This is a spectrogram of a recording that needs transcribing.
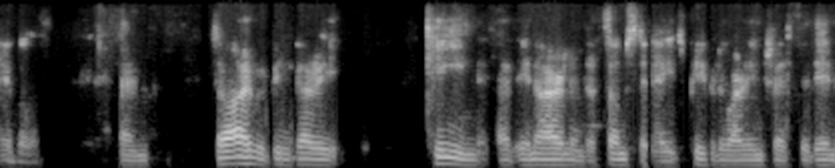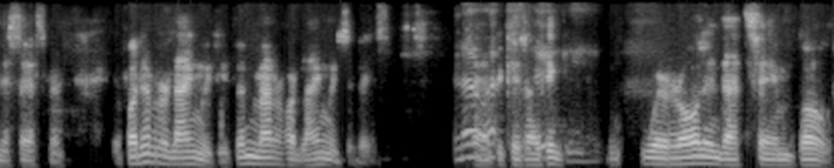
tables. And so I would be very keen that in Ireland at some stage, people who are interested in assessment, If whatever language, it doesn't matter what language it is. No, uh, because I think we're all in that same boat.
